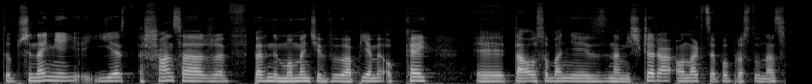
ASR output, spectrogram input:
to przynajmniej jest szansa, że w pewnym momencie wyłapiemy, ok, e, ta osoba nie jest z nami szczera, ona chce po prostu nas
